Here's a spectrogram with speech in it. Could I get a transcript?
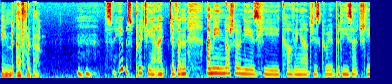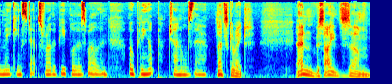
in Africa. So he was pretty active, and I mean, not only is he carving out his career, but he's actually making steps for other people as well and opening up channels there. That's correct. And besides um,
